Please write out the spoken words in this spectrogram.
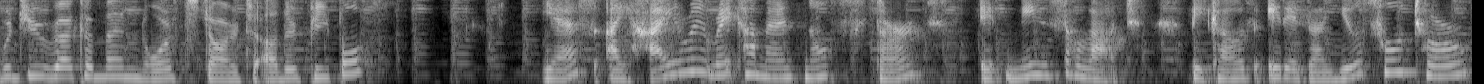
Would you recommend North Star to other people? Yes, I highly recommend North Star. It means a lot because it is a useful tool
